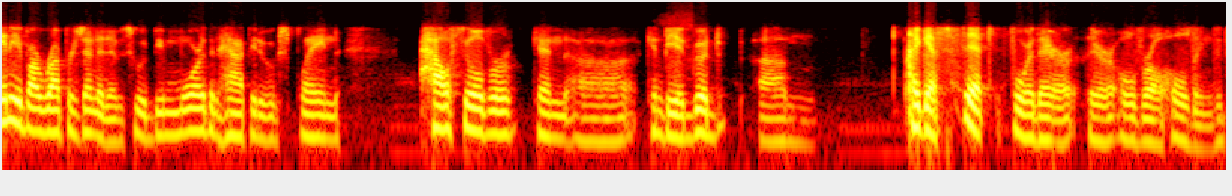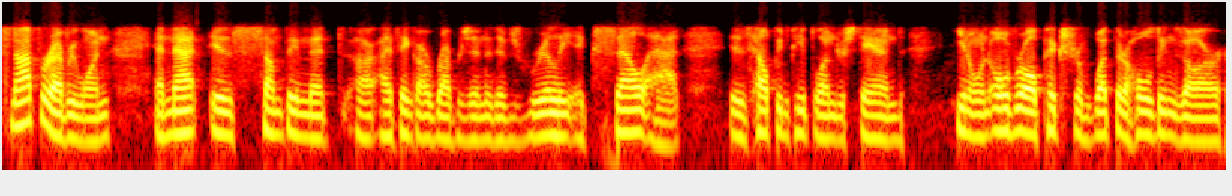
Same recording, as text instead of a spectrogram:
any of our representatives who would be more than happy to explain how silver can uh, can be a good, um, I guess, fit for their their overall holdings. It's not for everyone, and that is something that uh, I think our representatives really excel at is helping people understand you know an overall picture of what their holdings are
